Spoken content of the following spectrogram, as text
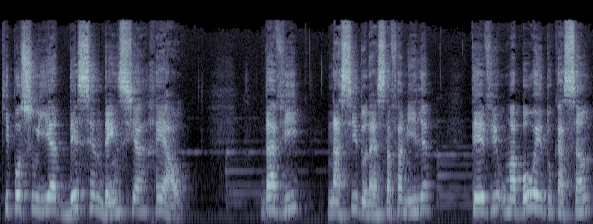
que possuía descendência real. Davi, nascido nesta família, teve uma boa educação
